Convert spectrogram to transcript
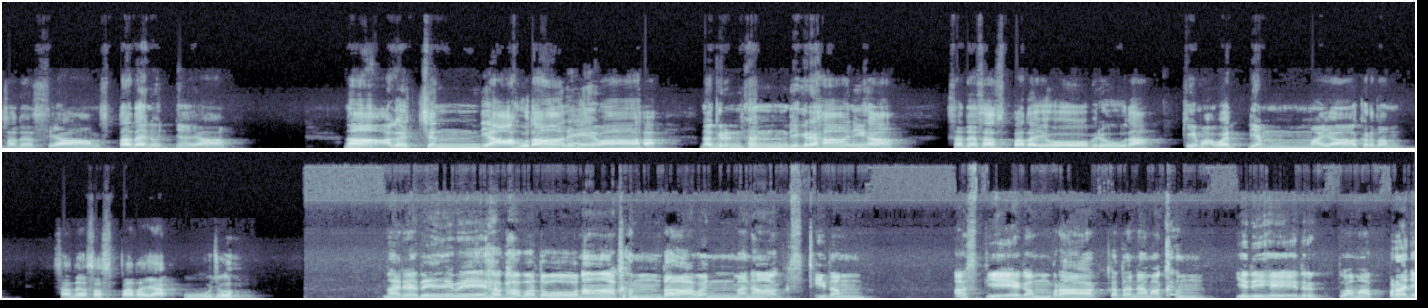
സദസ്യാംസ്തദനുജ്ഞയാ നാഗച്ഛന്ത്യാഹുതാ ദേവാഹ ന ഗൃഹന്തി ഗ്രഹാനിഹ. സദസസ്പതയോ ബ്രൂത. കിമവദ്യം മയാ കൃതം സദസസ്പതയ ഊജു നരദേവേഹ ഭവതോ നാഖം താവന്മനാസ്ഥിതം അസ്ത്യേകം പ്രാക്കതനമഖം യതി ഹേ ദൃക്ത്വമപ്രജ.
